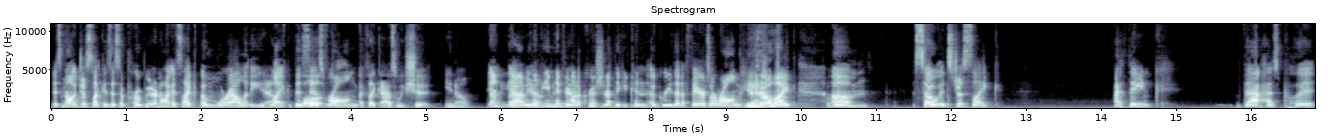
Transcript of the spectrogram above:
it's not just like is this appropriate or not. It's like a morality. Yeah. Like this Well, is wrong. I feel like as we should, you know. I mean, yeah, uh, I mean, yeah. like even if you're not a Christian, I think you can agree that affairs are wrong. Yeah. You know, like, um, so it's just like, I think that has put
